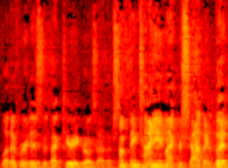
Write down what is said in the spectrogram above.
whatever it is that bacteria grows out of, something tiny and microscopic. But,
